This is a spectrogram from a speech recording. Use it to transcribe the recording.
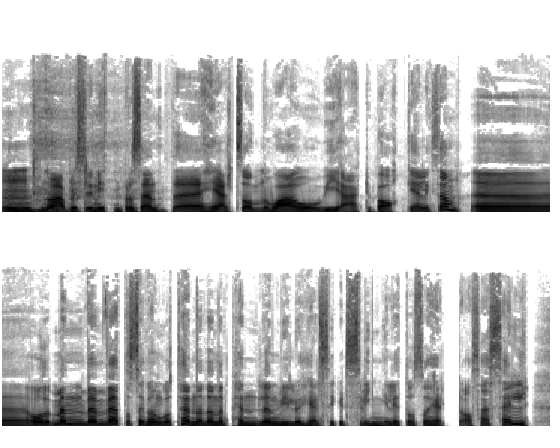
Mm, nå er plutselig 19 eh, helt sånn wow, vi er tilbake, liksom. Eh, og, men hvem vet, altså, det kan godt hende denne pendelen vil jo helt sikkert svinge litt også helt av seg selv.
